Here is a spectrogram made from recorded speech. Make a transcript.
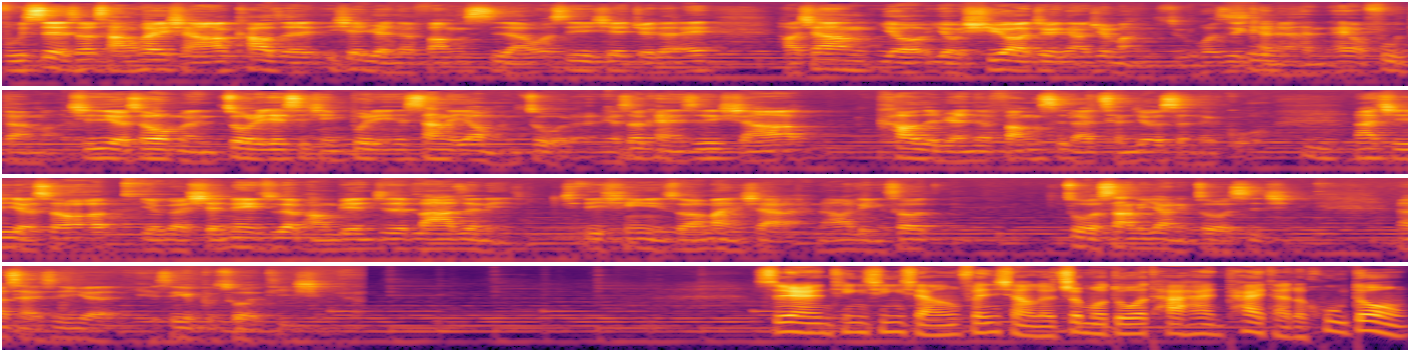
服侍的时候，常会想要靠着一些人的方式啊，或是一些觉得哎，好像有有需要就一定要去满足，或是可能很很有负担嘛。其实有时候我们做了一些事情，不一定是上帝要我们做的，有时候可能是想要靠着人的方式来成就神的国。那其实有时候有个贤内助在旁边，就是拉着你，提醒你说要慢下来，然后领受做上帝要你做的事情，那才是一个，也是一个不错的提醒。虽然听新祥分享了这么多他和太太的互动，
